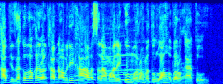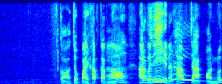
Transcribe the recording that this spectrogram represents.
ครับอย่าซักก็ล้อใครรันครับน้องอับบดี้ครับอัสสลามุอะลัยกุมวะเราะห์มะตุลลอฮ์วะบะเราะกาตุฮ์ก็จบไปครับกับน้องอับบดี้นะครับ จากอ่อนนุช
